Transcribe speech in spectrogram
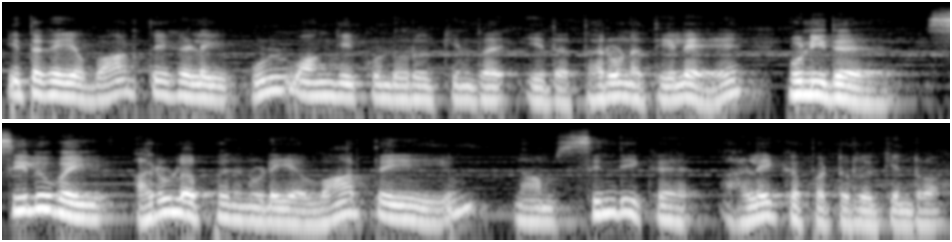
இத்தகைய வார்த்தைகளை உள்வாங்கிக் கொண்டிருக்கின்ற இந்த தருணத்திலே புனித சிலுவை அருளப்பனுடைய வார்த்தையையும் நாம் சிந்திக்க அழைக்கப்பட்டிருக்கின்றோம்.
